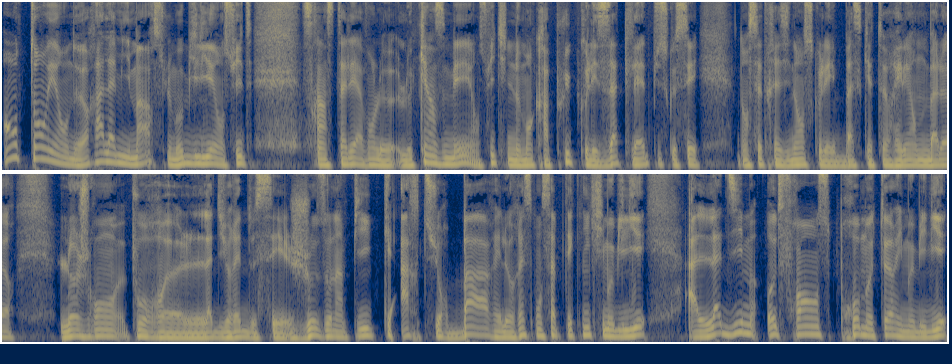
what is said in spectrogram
en temps et en heure à la mi-mars. Le mobilier ensuite sera installé avant le, 15 mai. Ensuite, il ne manquera plus que les athlètes, puisque c'est dans cette résidence que les basketteurs et les handballeurs logeront pour euh, la durée de ces Jeux Olympiques. Arthur Barr est le responsable technique immobilier à l'ADIM Hauts-de-France, promoteur immobilier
